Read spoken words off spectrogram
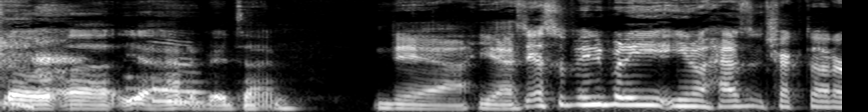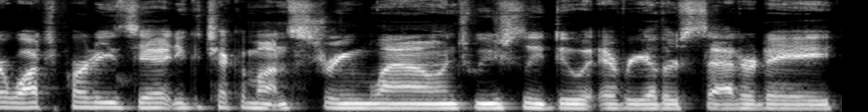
so uh, yeah, I had a great time. Yeah, yeah. Yes, if anybody, you know, hasn't checked out our watch parties yet, you can check them out in Stream Lounge. We usually do it every other Saturday.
